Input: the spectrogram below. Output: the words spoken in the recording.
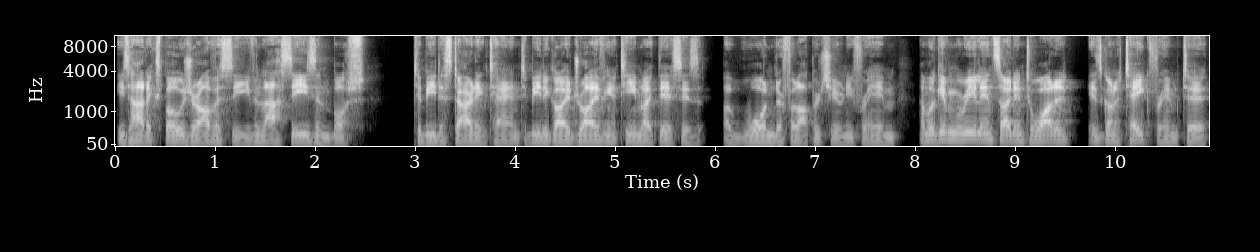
he's had exposure, obviously, even last season, but to be the starting 10, to be the guy driving a team like this is a wonderful opportunity for him. And we'll give him real insight into what it is going to take for him to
